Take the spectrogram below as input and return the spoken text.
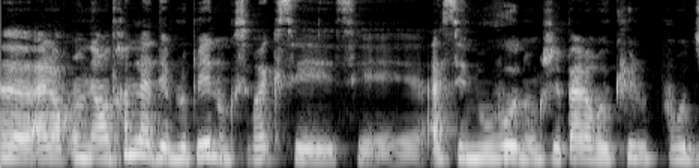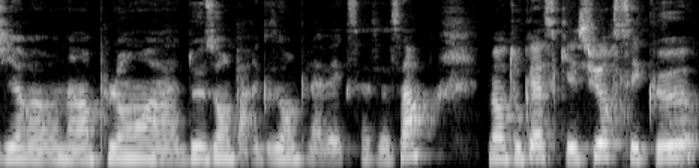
Euh, alors, on est en train de la développer, donc c'est vrai que c'est assez nouveau, donc j'ai pas le recul pour dire on a un plan à deux ans par exemple avec ça, ça, ça. Mais en tout cas, ce qui est sûr, c'est que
